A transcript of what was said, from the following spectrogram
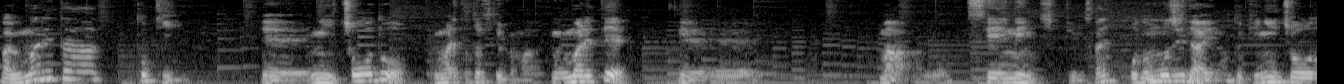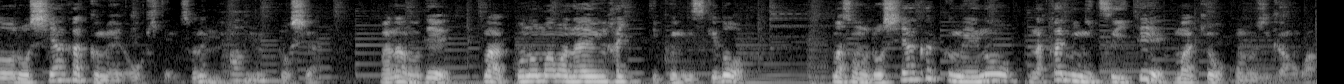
まあ、生まれた時、えーにちょうど、生まれた時というか、まあ、生まれて、えーまあ、あの青年期っていうんですかね、子供時代の時にちょうどロシア革命が起きてるんですよね。うんロシア。まあ、なので、まあ、このまま内容に入っていくんですけど、まあ、そのロシア革命の中身について、まあ、今日この時間は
